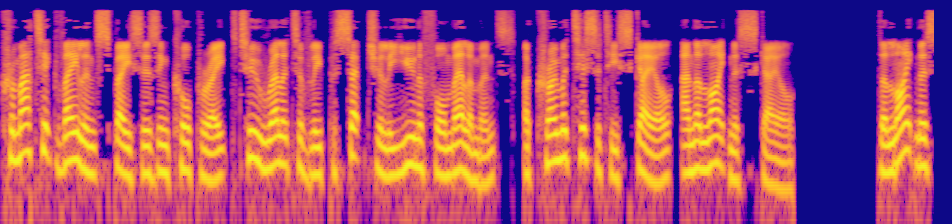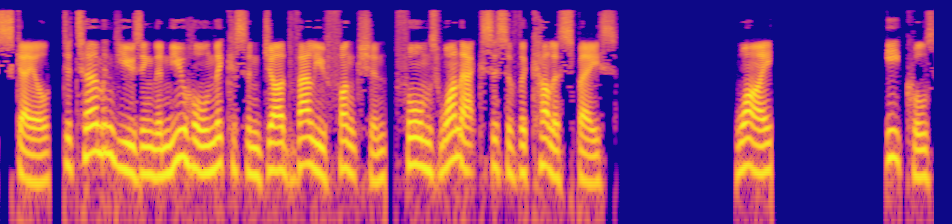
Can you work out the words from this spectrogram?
Chromatic valence spaces incorporate two relatively perceptually uniform elements, a chromaticity scale, and a lightness scale. The lightness scale, determined using the Newhall-Nickerson-Judd value function, forms one axis of the color space y equals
